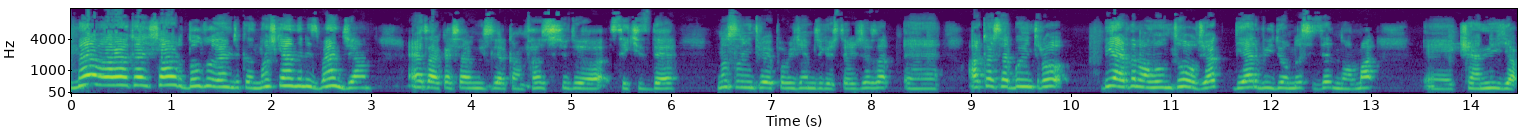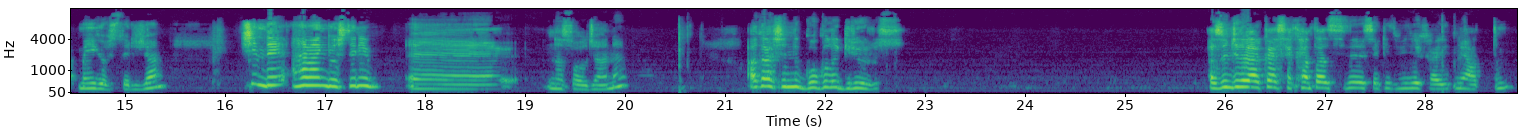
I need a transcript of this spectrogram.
Merhaba arkadaşlar, Dodu Eğlence kanalına hoş geldiniz. Ben Can. Evet arkadaşlar, bugün sizlere Camtasia Studio 8'de nasıl intro yapabileceğimizi göstereceğiz. Ee, arkadaşlar bu intro bir yerden alıntı olacak. Diğer videomda size normal e, kendi yapmayı göstereceğim. Şimdi hemen göstereyim ee, nasıl olacağını. Arkadaşlar şimdi Google'a giriyoruz. Az önce de arkadaşlar Camtasia Studio 8 video kaydetmeye attım.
